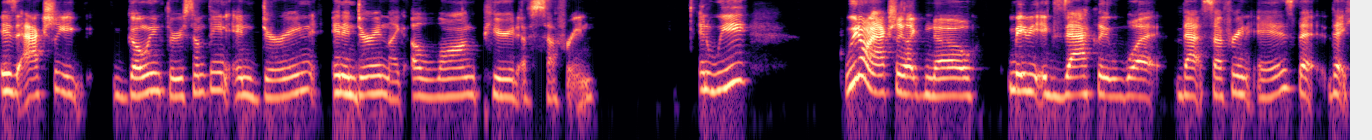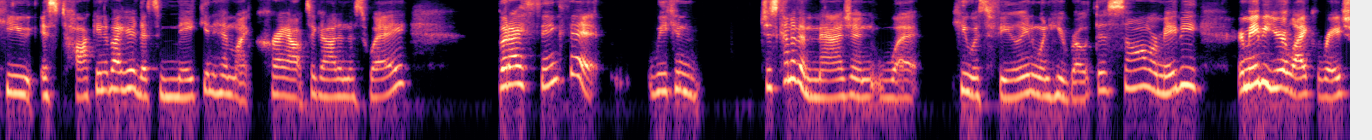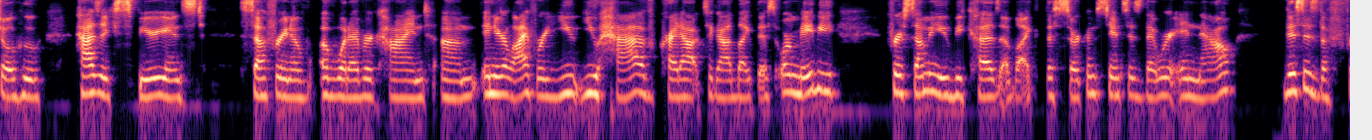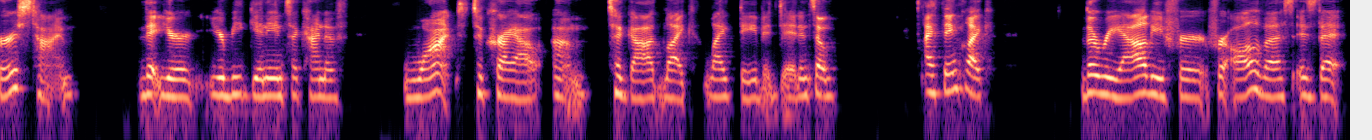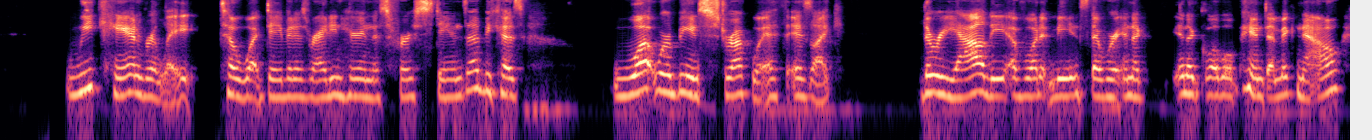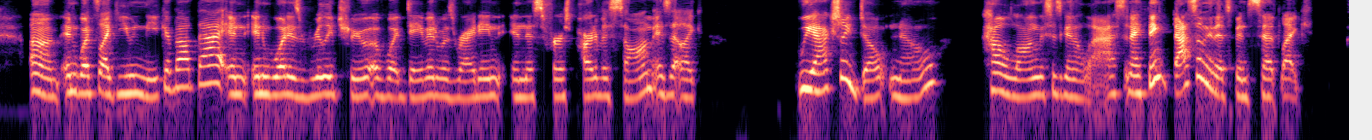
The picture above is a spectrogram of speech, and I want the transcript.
is actually going through something enduring and enduring like a long period of suffering and we we don't actually like know maybe exactly what that suffering is that that he is talking about here that's making him like cry out to God in this way but I think that we can just kind of imagine what he was feeling when he wrote this psalm or maybe or maybe you're like Rachel who has experienced suffering of of whatever kind um, in your life where you you have cried out to God like this or maybe for some of you because of like the circumstances that we're in now this is the first time that you're you're beginning to kind of want to cry out um, to God like like David did. And so I think like the reality for for all of us is that we can relate to what David is writing here in this first stanza because what we're being struck with is like the reality of what it means that we're in a in a global pandemic now um, and what's like unique about that and and what is really true of what david was writing in this first part of his psalm is that like we actually don't know how long this is going to last and i think that's something that's been said like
